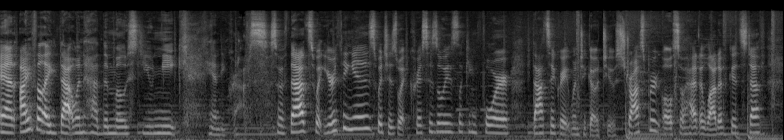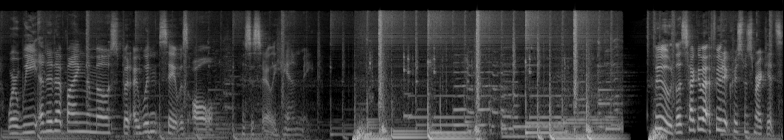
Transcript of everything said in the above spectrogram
And I felt like that one had the most unique handicrafts. So if that's what your thing is, which is what Chris is always looking for, that's a great one to go to. Strasbourg also had a lot of good stuff where we ended up buying the most, but I wouldn't say it was all necessarily handmade. Food, let's talk about food at Christmas markets.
